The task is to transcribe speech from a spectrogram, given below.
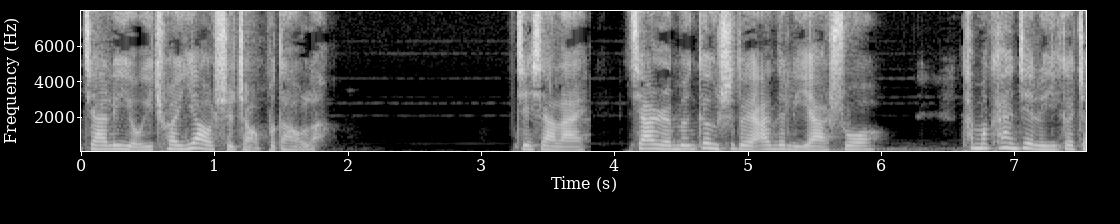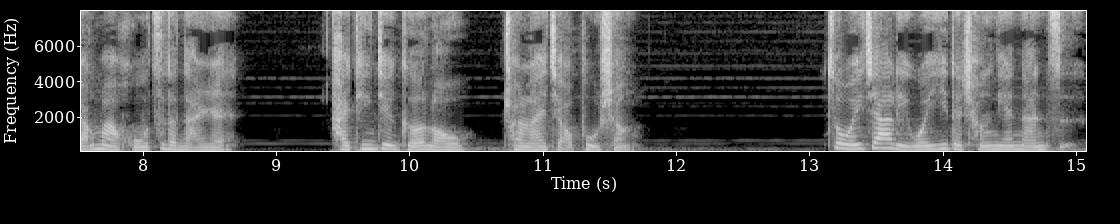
家里有一串钥匙找不到了。接下来，家人们更是对安德里亚说，他们看见了一个长满胡子的男人，还听见阁楼传来脚步声。作为家里唯一的成年男子，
